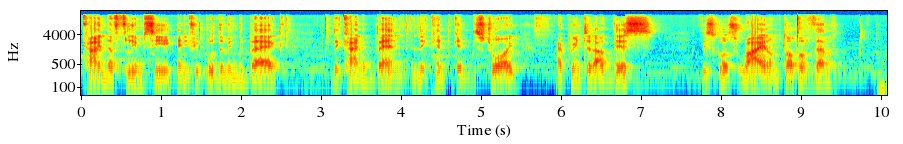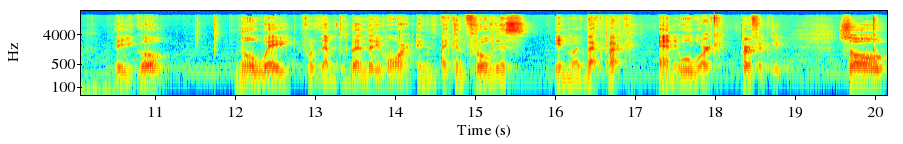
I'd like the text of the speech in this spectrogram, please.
kind of flimsy and if you put them in the bag, they kind of bend and they can get destroyed. I printed out this. This goes right on top of them. There you go. No way for them to bend anymore and I can throw this in my backpack and it will work perfectly. So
